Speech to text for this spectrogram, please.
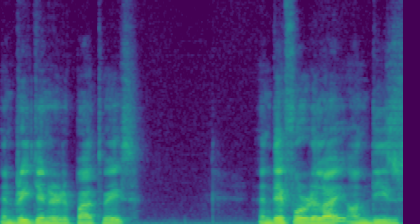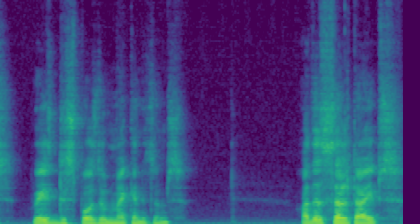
and regenerative pathways and therefore rely on these waste disposal mechanisms. Other cell types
